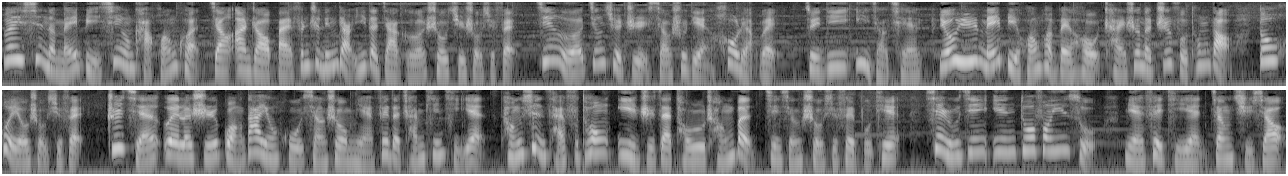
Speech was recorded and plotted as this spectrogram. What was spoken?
微信的每笔信用卡还款将按照百分之零点一的价格收取手续费，金额精确至小数点后两位，最低一角钱。由于每笔还款背后产生的支付通道都会有手续费。之前，为了使广大用户享受免费的产品体验，腾讯财付通一直在投入成本进行手续费补贴。现如今因多方因素，免费体验将取消，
